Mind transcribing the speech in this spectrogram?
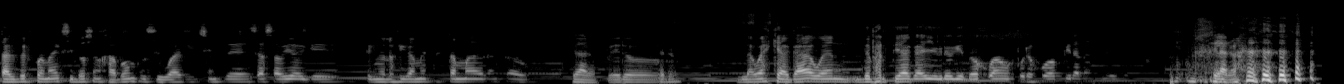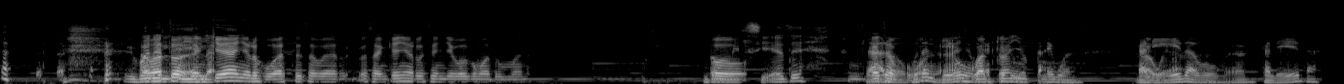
tal vez fue más exitoso en Japón, pues igual siempre se ha sabido que tecnológicamente están más adelantados. Claro, Pero, pero... la weá es que acá, weón, de partida acá yo creo que todos jugamos puros juegos piratas. Claro. Y bueno, Además, el- y ¿En la- qué año lo jugaste esa weá? O sea, ¿en qué año recién llegó como a tus manos? 2007. Cacha, Claro, po, puta el Diego, cuatro es que te años, Caleta, po, weón, caleta.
